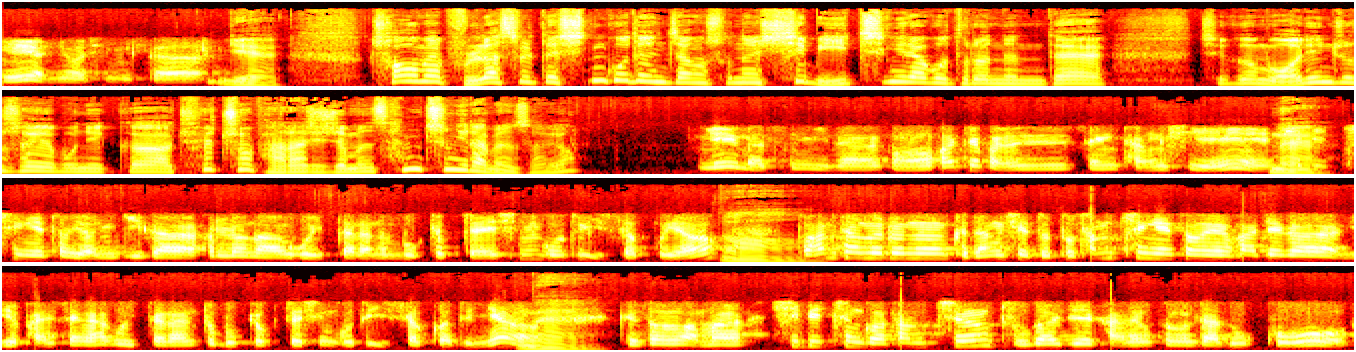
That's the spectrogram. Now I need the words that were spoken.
예, 안녕하십니까. 예. 처음에 불났을 때 신고된 장소는 12층이라고 들었는데 지금 원인 조사해 보니까 최초 발화 지점은 3층이라면서요? 예, 맞습니다. 어, 화재 발생 당시에 네. 12층에서 연기가 흘러나오고 있다라는 목격자의 신고도 있었고요. 어. 또 한편으로는 그 당시에도 또 3층에서의 화재가 이제 발생하고 있다라는 또 목격자 신고도 있었거든요. 네. 그래서 아마 12층과 3층 두 가지의 가능성을 다 놓고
